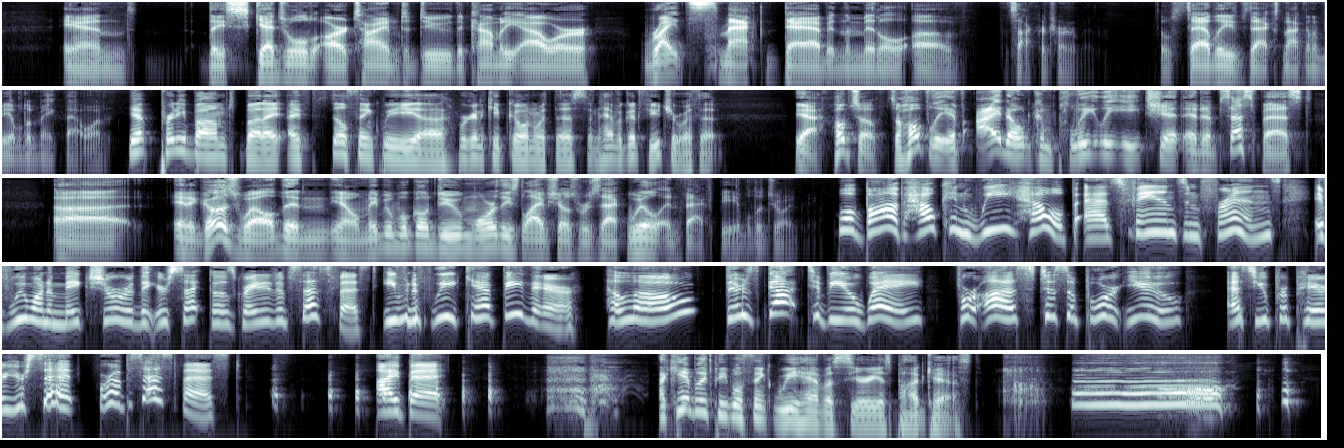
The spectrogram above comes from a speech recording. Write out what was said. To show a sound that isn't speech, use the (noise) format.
and they scheduled our time to do the comedy hour right smack dab in the middle of soccer tournament. So sadly, Zaq's not going to be able to make that one. Yep, pretty bummed, but I, I still think we uh, we're going to keep going with this and have a good future with it. Yeah, hope so. So hopefully, if I don't completely eat shit at Obsess Fest, uh, and it goes well, then you know maybe we'll go do more of these live shows where Zaq will, in fact, be able to join me. Well, Bob, how can we help as fans and friends if we want to make sure that your set goes great at Obsess Fest, even if we can't be there? Hello? There's got to be a way for us to support you as you prepare your set for Obsess Fest. I bet. I can't believe people think we have a serious podcast.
